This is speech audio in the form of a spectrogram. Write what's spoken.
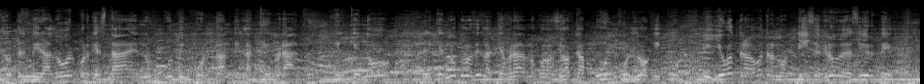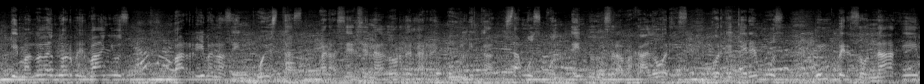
el Hotel Mirador porque está en un punto importante en la quebrada. El que no, el que no conoce la quebrada no conoció Acapulco, lógico. Y otra, otra noticia creo decirte que Manuel Añorbe Baños va arriba en las encuestas para ser senador de la República. Estamos contentos los trabajadores porque queremos un personaje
